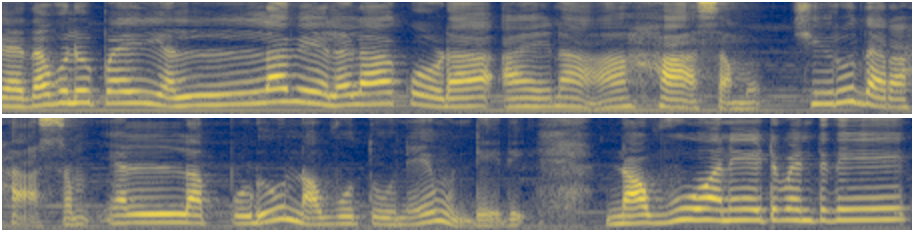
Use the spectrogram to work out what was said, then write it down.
పెదవులపై ఎల్లవేళలా కూడా ఆయన హాసము చిరు దరహాసం ఎల్లప్పుడూ నవ్వుతూనే ఉండేది. నవ్వు అనేటువంటిది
